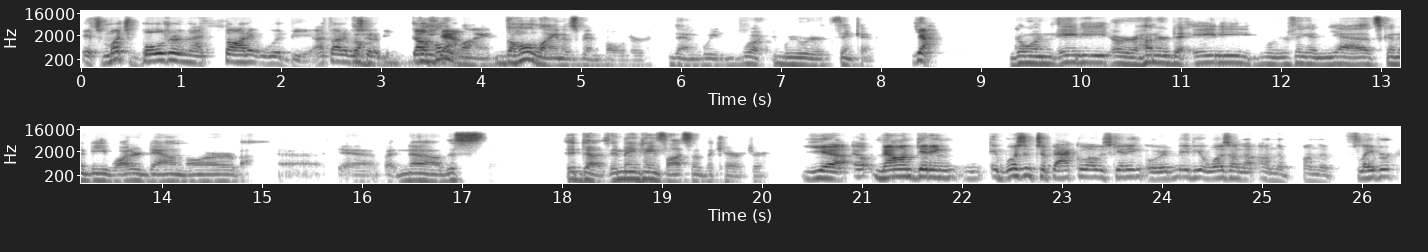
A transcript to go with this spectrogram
it's much bolder than I thought it would be. I thought it was The- going to be The whole down. line, the whole line has been bolder than we, what we were thinking. Yeah, Going eighty or hundred to eighty, we were thinking, yeah, it's gonna be watered down more. but, uh, Yeah, but no, this, it does. It maintains lots of the character. yeah. Oh, Now I'm getting. It wasn't tobacco I was getting, or maybe it was on the on the on the flavor.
